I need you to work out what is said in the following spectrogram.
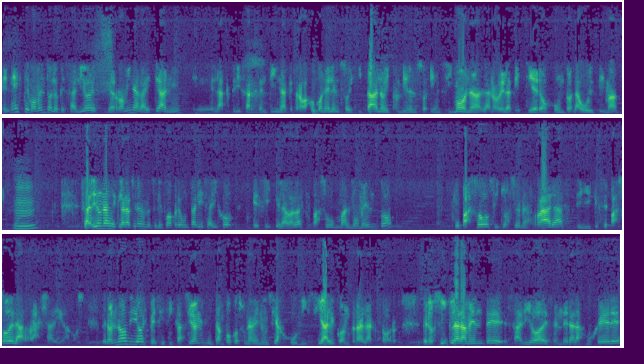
En este momento lo que salió es de Romina Gaetiani, eh, la actriz argentina que trabajó con él en Soy Gitano y también en, So- en Simona, la novela que hicieron juntos, la última. Mm. Salieron unas declaraciones donde se le fue a preguntar y ella dijo que sí, que la verdad es que pasó un mal momento, que pasó situaciones raras y que se pasó de la raya, digamos. Pero no dio especificaciones ni tampoco es una denuncia judicial contra el actor. Pero sí claramente salió a defender a las mujeres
